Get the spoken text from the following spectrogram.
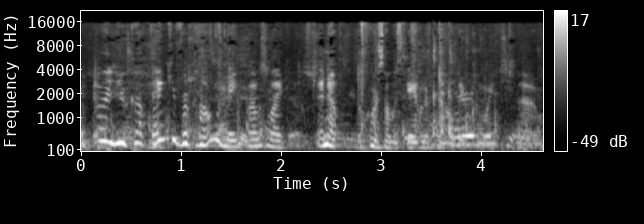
Oh, thank you for me. I was like, and of of course I was down a penalty point, so.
